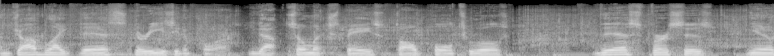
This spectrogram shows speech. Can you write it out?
A job like this, they're easy to pour. You got so much space, it's all pull tools. This versus, you know,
